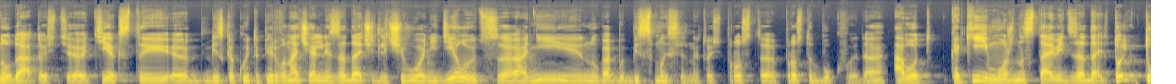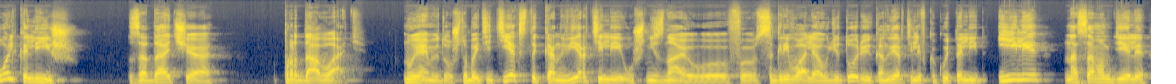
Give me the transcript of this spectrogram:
Ну да, то есть э, тексты э, без какой-то первоначальной задачи, для чего они делаются, они, ну, как бы бессмысленны, то есть просто, просто буквы, да. А вот какие можно ставить задачи? Только, только лишь задача продавать ну, я имею в виду, чтобы эти тексты конвертили, уж не знаю, в, согревали аудиторию и конвертили в какой-то лид. Или, на самом деле,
